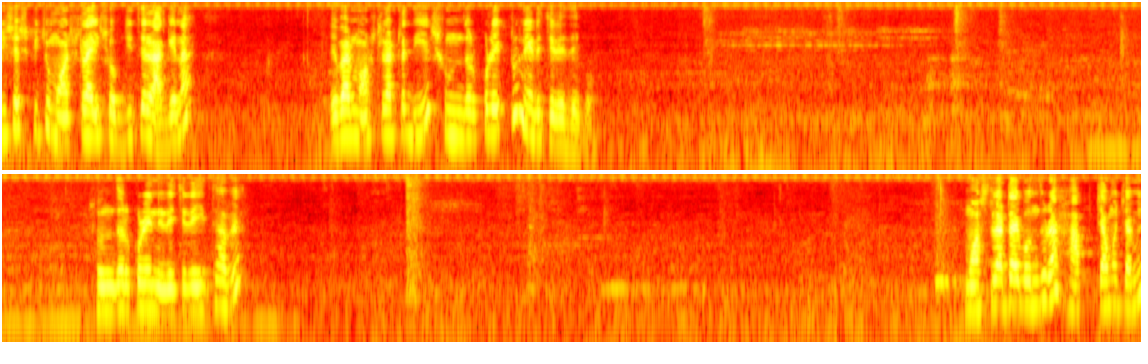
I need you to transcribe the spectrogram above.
বিশেষ কিছু মশলা এই সবজিতে লাগে না। এবার মশলাটা দিয়ে সুন্দর করে একটু নেড়ে চেড়ে দেব। সুন্দর করে নেড়ে চেড়ে দিতে হবে। মশলাটায় বন্ধুরা হাফ চামচ আমি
